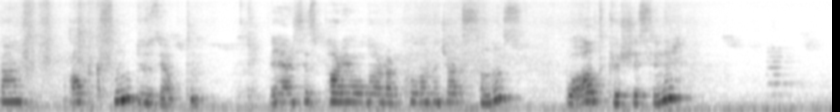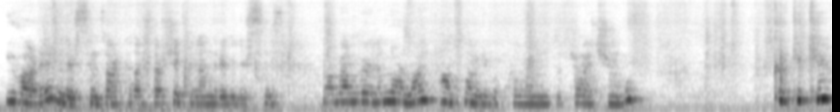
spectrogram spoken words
Ben alt kısmını düz yaptım. Eğer siz pare olarak kullanacaksanız bu alt köşesini yuvarlayabilirsiniz arkadaşlar. Şekillendirebilirsiniz. Ama ben böyle normal pantolon gibi kullanılacağı için bu. 42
